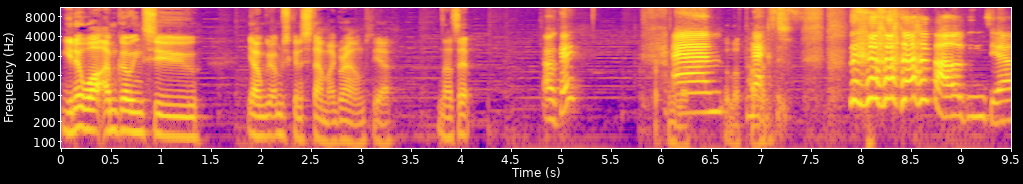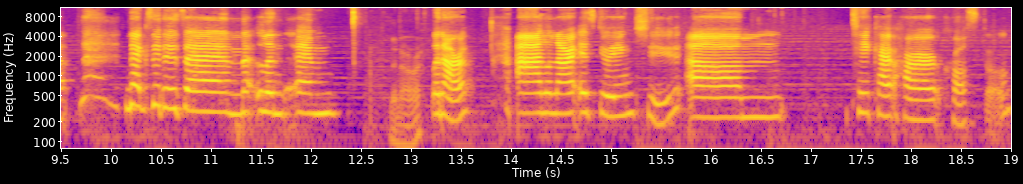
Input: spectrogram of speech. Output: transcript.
you know what? I'm going to. Yeah, I'm, I'm just going to stand my ground. Yeah, that's it. okay. Love- Um, love next, paladins. paladins, yeah. Next, it is um, Lin- um, Lenara. Lenara, and Lenara is going to um, take out her crossbow.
